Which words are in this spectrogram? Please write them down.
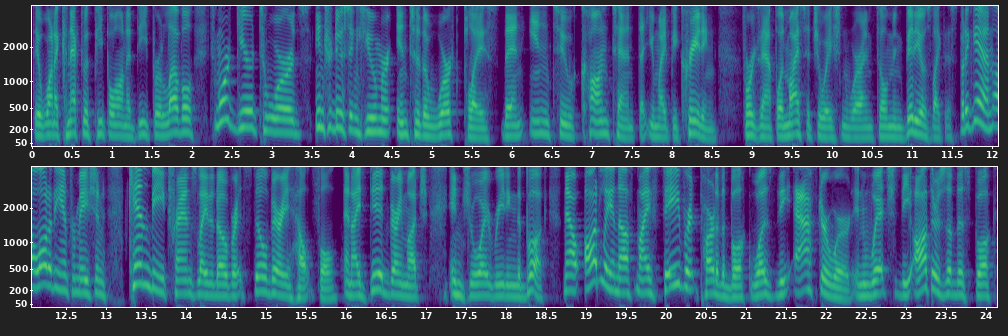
They want to connect with people on a deeper level. It's more geared towards introducing humor into the workplace than into content that you might be creating for example, in my situation where I'm filming videos like this. But again, a lot of the information can be translated over. It's still very helpful. And I did very much enjoy reading the book. Now, oddly enough, my favorite part of the book was the afterword, in which the authors of this book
